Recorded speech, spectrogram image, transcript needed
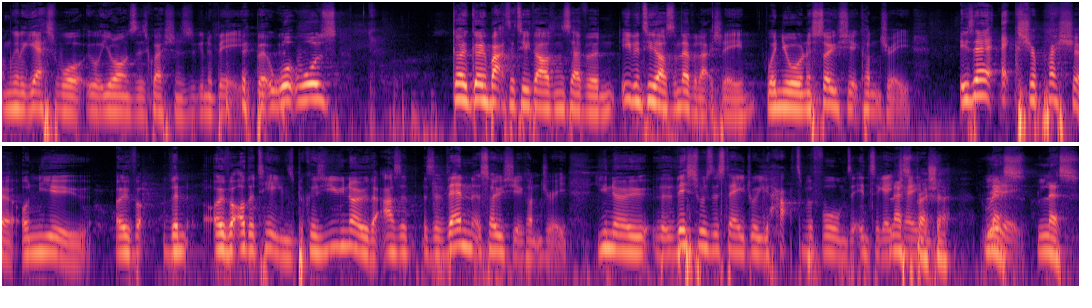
I'm going to guess what, what your answer to this question is going to be. but what was go going back to 2007, even 2011 actually, when you're an associate country, is there extra pressure on you over than over other teams because you know that as a as a then associate country, you know that this was the stage where you had to perform to instigate Less change. pressure. Really? Less. Less.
